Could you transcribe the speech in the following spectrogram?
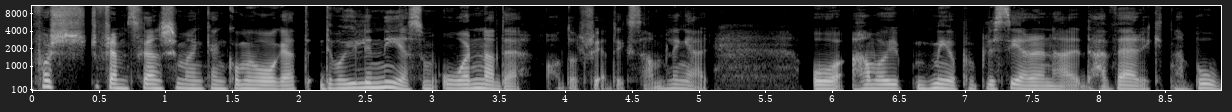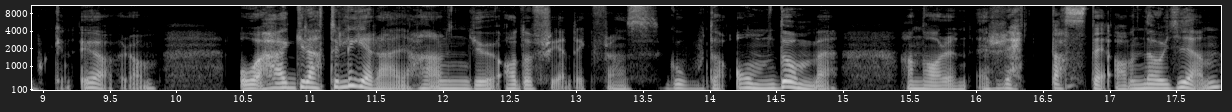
Först och främst kanske man kan komma ihåg att det var ju Linné som ordnade Adolf Fredriks samlingar. Och han var ju med och publicerade den här, det här verket, den här boken över dem. Och här gratulerar han ju Adolf Fredrik för hans goda omdöme. Han har den rättaste av nöjen.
